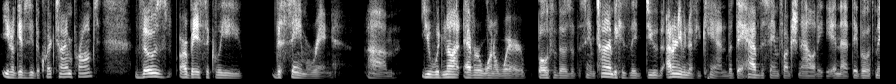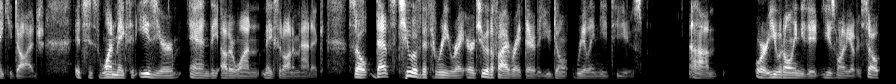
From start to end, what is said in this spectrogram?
you know gives you the quick time prompt, those are basically the same ring. Um, you would not ever want to wear both of those at the same time because they do i don't even know if you can but they have the same functionality in that they both make you dodge. It's just one makes it easier and the other one makes it automatic. So that's two of the three right or two of the five right there that you don't really need to use. Um, or you would only need to use one of the others so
